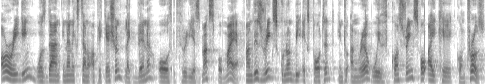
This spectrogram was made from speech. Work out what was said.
all rigging was done in an external application like Blender or 3ds Max or Maya, and these rigs could not be exported into Unreal with constraints or IK controls.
